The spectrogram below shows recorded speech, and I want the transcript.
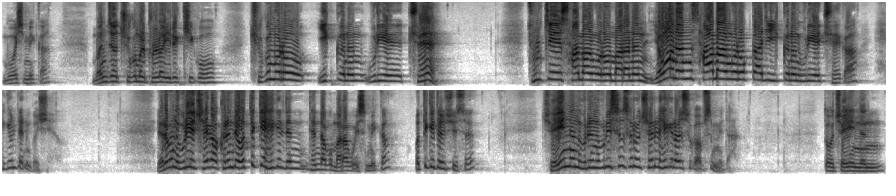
무엇입니까? 먼저 죽음을 불러일으키고 죽음으로 이끄는 우리의 죄, 둘째 사망으로 말하는 영원한 사망으로까지 이끄는 우리의 죄가 해결되는 것이에요. 여러분, 우리의 죄가 그런데 어떻게 해결된다고 말하고 있습니까? 어떻게 될 수 있어요? 죄 있는 우리는 우리 스스로 죄를 해결할 수가 없습니다. 또 죄 있는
